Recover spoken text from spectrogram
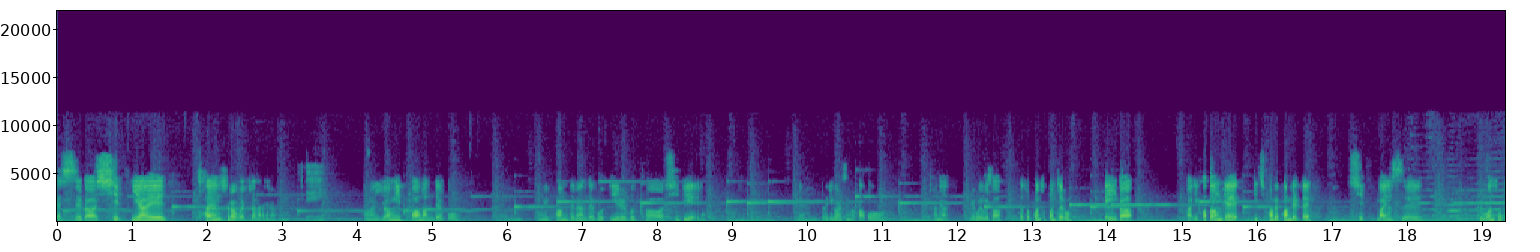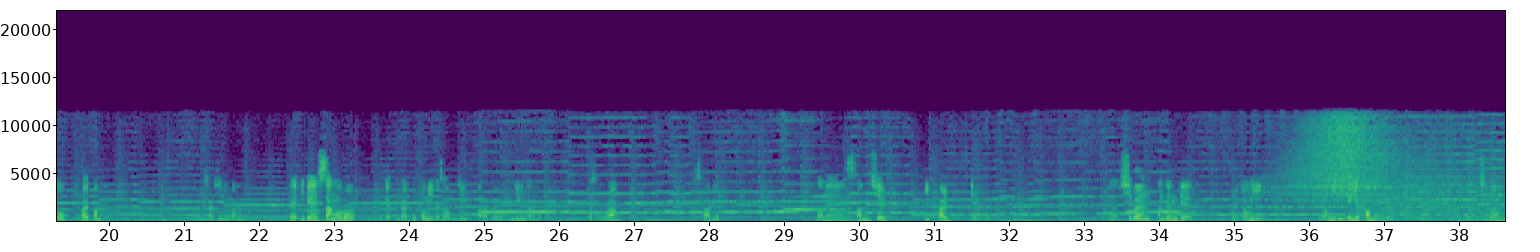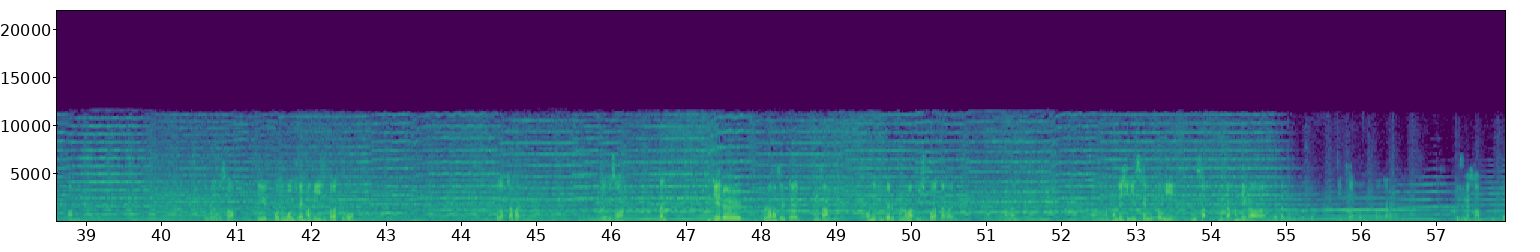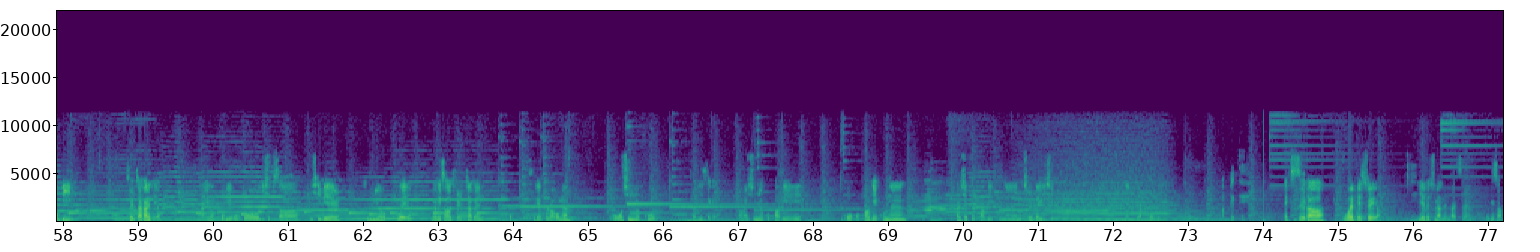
S가 10 이하의 자연수라고 했잖아요. 네. 그러면 0이 포함 안 되고, 음, 0이 포함되면 안 되고, 1부터 10이에요. 네, 음. 이걸 생각하고 하면, 그리고 여기서 조건 첫 번째로, A가, 아, 이 어떤 게 이 집합에 포함될 때, 10 마이너스 그 원소도 집합에 포함돼요. 어, 여기서 할 수 있는 거는, 그 이게 쌍으로, 이게, 그러니까 묶음이 돼서 움직, 아, 그, 움직인다는 거죠. 그래서 5랑 4, 6, 그 다음에 3, 7, 2, 8, 1, 9. 그냥 10은 안 되는 게, 그 0이, 0이 이 A에 포함이 안 돼요. 그래서 10은 포함이 안 돼요. 그리고 여기서 이 모든 원소의 합이 20보다 크고, 10보다 작아요. 여기서 일단 두 개를 골라봤을 때 항상 어느 두 개를 골라봐도 20보다 작아요. 그러면, 어, 반드시 이 세 묶음이 항상, 그러니까 한 개가 된다는 거죠. 20보다 크고 30보다 작으려면. 그 중에서 이 곱이 작아야 돼요. 어, 이건 곱이 5고, 24, 21, 16, 9예요. 여기서 제일 작은 곱 3개 골라보면 5, 16, 9. 이 3개. 그러면 16 곱하기 5 곱하기 9는 80 곱하기 9는 720. 네, 이렇게 돼요. 퍼펙트. x가 5의 배수예요. 네. 2의 배수면 안 된다 했어요. 여기서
